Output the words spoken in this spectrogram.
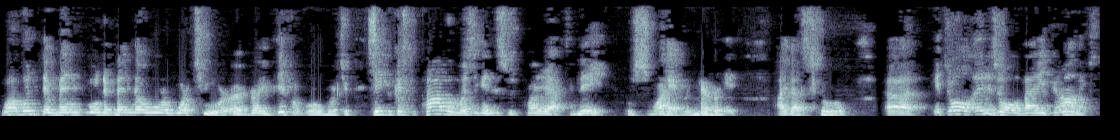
well, would there been would have been no World War II or, or a very different World War II? See, because the problem was again, this was pointed out to me, which is why I remember it. I got schooled. Uh, it's all it is all about economics.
